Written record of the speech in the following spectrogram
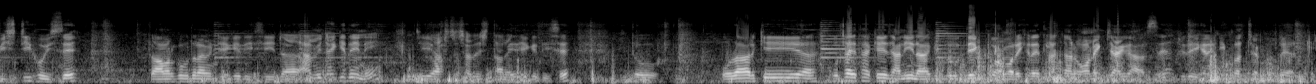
বৃষ্টি হয়েছে তো আমার কবুতর আমি ঢেকে দিয়েছি, এটা আমি ঢেকে দিই নেই যে আসতে সাথে তারাই ঢেকে দিছে তো ওরা আর কি কোথায় থাকে জানি না, কিন্তু দেখব আমার এখানে থাকার অনেক জায়গা আছে, যদি এখানে বাচ্চা করে আর কি।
